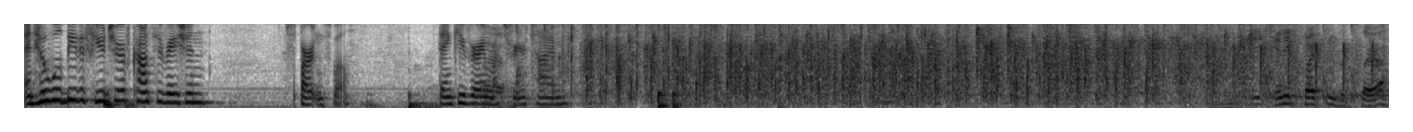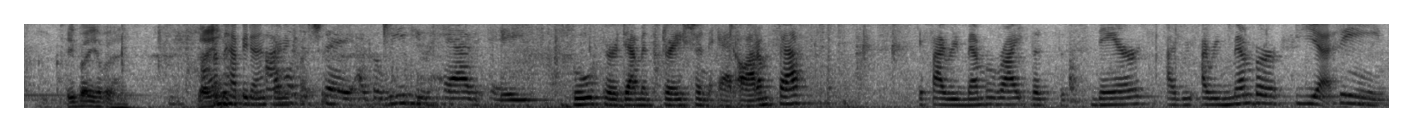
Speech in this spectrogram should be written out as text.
and who will be the future of conservation? Spartans will. Thank you very much for your time. Any questions of Clara? Anybody have a? I'm happy to answer I any want to questions. say, I believe you had a booth or a demonstration at Autumn Fest. If I remember right, the, the snares, I, re- I remember Yes. seeing.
